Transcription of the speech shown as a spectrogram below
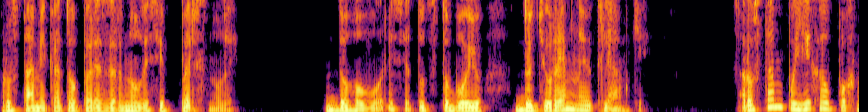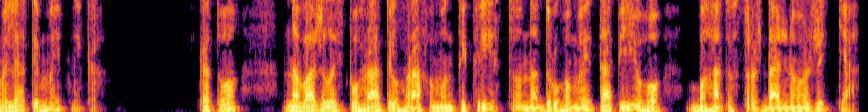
Рустам і като перезирнулись і пирснули. Договорися тут з тобою до тюремної клямки. Рустам поїхав похмеляти митника. Като наважилась пограти у графа Монте-Крісто на другому етапі його багатостраждального життя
